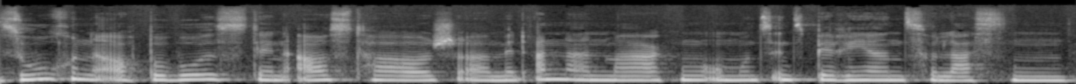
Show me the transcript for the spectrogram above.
suchen auch bewusst den Austausch äh, mit anderen Marken, um uns inspirieren zu lassen.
